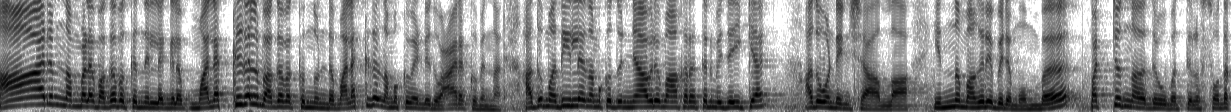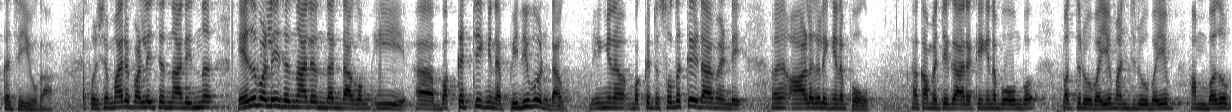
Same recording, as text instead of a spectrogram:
ആരും നമ്മളെ വകവെക്കുന്നില്ലെങ്കിലും മലക്കുകൾ വകവെക്കുന്നുണ്ട്. മലക്കുകൾ നമുക്ക് വേണ്ടി ദ്വാരക്കുമെന്നാൽ. അത് മതിയില്ലേ നമുക്ക് ദുന്യാവിലും ആഹ്റത്തിനും വിജയിക്കാൻ? അതുകൊണ്ട് ഇൻഷാ അല്ലാ ഇന്ന് മകരബിന് മുമ്പ് പറ്റുന്ന രൂപത്തിൽ സ്വതക്ക ചെയ്യുക. പുരുഷന്മാർ പള്ളിയിൽ ചെന്നാൽ ഇന്ന് ഏത് പള്ളിയിൽ ചെന്നാലും എന്തുണ്ടാകും? ഈ ബക്കറ്റ് ഇങ്ങനെ പിരിവ് ഉണ്ടാകും. ഇങ്ങനെ ബക്കറ്റ് സ്വതക്ക ഇടാൻ വേണ്ടി ആളുകൾ ഇങ്ങനെ പോകും. കമ്മിറ്റിക്കാരൊക്കെ ഇങ്ങനെ പോകുമ്പോൾ പത്ത് രൂപയും അഞ്ച് രൂപയും അമ്പതും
